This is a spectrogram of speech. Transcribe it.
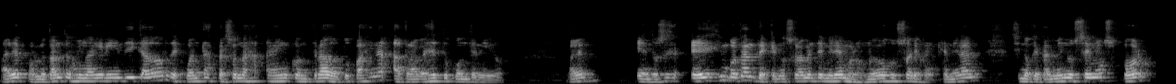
¿vale? Por lo tanto, es un gran indicador de cuántas personas han encontrado tu página a través de tu contenido. ¿vale? Entonces, es importante que no solamente miremos los nuevos usuarios en general, sino que también lo usemos por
